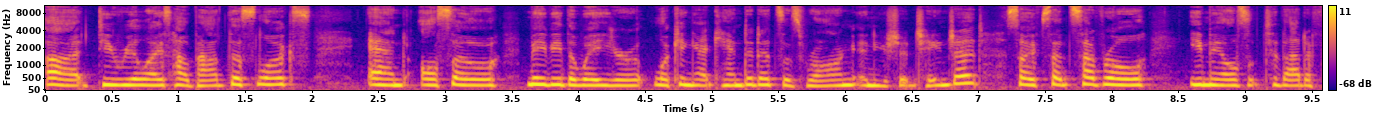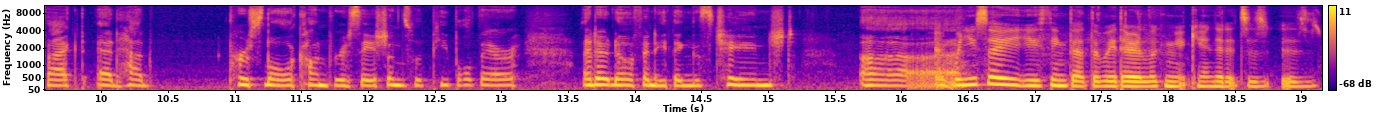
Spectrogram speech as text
Uh, do you realize how bad this looks? And also, maybe the way you're looking at candidates is wrong and you should change it. So I've sent several emails to that effect and had personal conversations with people there. I don't know if anything's changed. Uh, when you say you think that the way they're looking at candidates is is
